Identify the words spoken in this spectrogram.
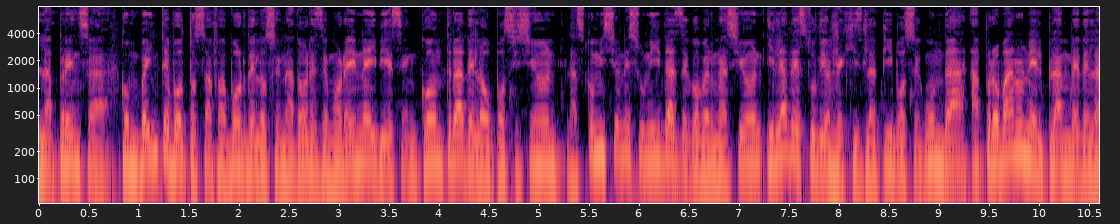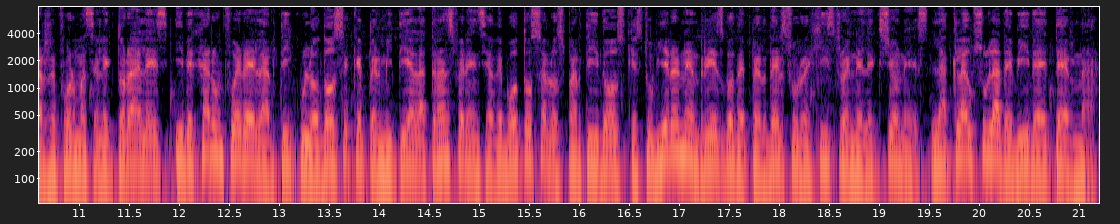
La prensa, con 20 votos a favor de los senadores de Morena y 10 en contra de la oposición, las Comisiones Unidas de Gobernación y la de Estudios Legislativos Segunda aprobaron el Plan B de las reformas electorales y dejaron fuera el artículo 12 que permitía la transferencia de votos a los partidos que estuvieran en riesgo de perder su registro en elecciones, la cláusula de vida eterna.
